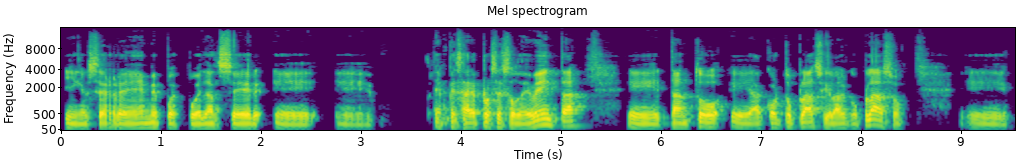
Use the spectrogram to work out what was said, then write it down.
y en el CRM pues puedan ser empezar el proceso de venta, eh, tanto eh, a corto plazo y a largo plazo. Eh,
